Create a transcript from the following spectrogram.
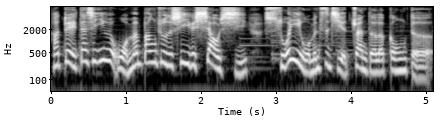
啊，对，但是因为我们帮助的是一个孝媳，所以我们自己也赚得了功德。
